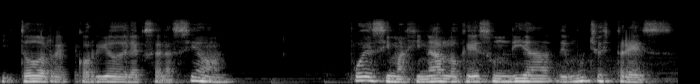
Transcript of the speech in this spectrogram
y todo el recorrido de la exhalación, puedes imaginar lo que es un día de mucho estrés,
